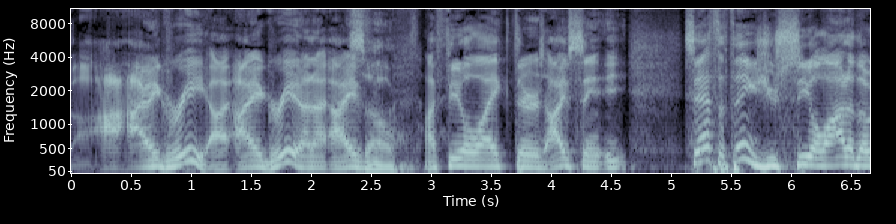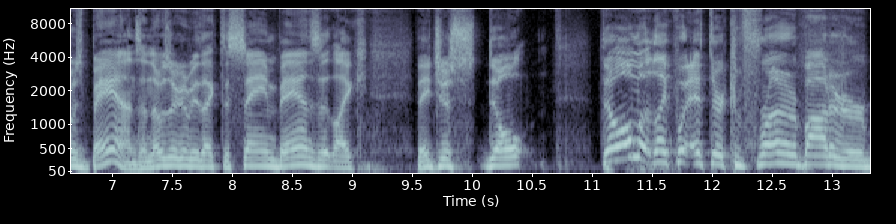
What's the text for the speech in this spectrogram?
I, I agree. I, I agree, and I I, So- I feel like there's I've seen. See, that's the thing. is You see a lot of those bands, and those are going to be like the same bands that like they just they'll they'll almost like if they're confronted about it or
